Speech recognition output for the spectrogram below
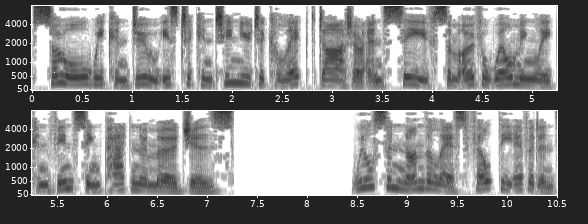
so all we can do is to continue to collect data and see if some overwhelmingly convincing pattern emerges. Wilson nonetheless felt the evidence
